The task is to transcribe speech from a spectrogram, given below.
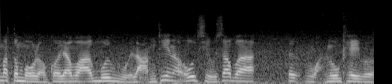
乜都冇落過，又話會回南天啊，好潮濕啊，還 OK 喎。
